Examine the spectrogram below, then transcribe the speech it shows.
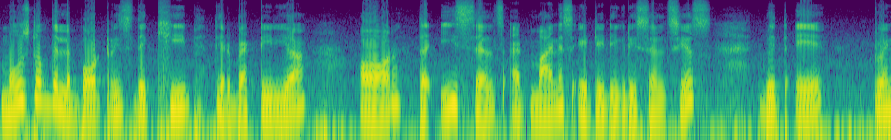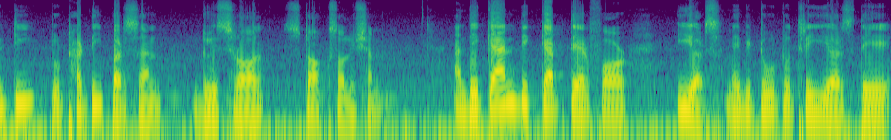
most of the laboratories they keep their bacteria or the yeast cells at minus 80 degrees Celsius with a 20 to 30 percent glycerol stock solution. And they can be kept there for years maybe two to three years they,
